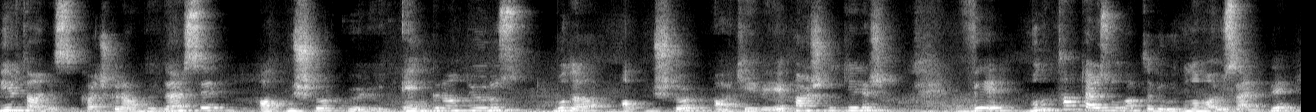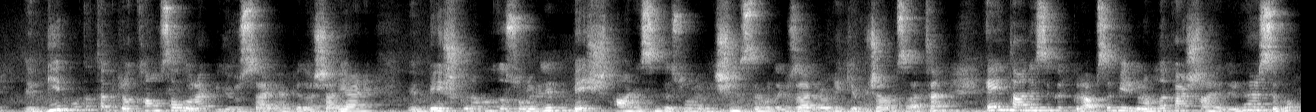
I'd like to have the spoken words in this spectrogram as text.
bir tanesi kaç gramdır derse 64 bölü n gram diyoruz. Bu da 64 AKB'ye karşılık gelir. Ve bunun tam tersi olan tabii uygulama özellikle e, bir burada tabii rakamsal olarak bir gösterge arkadaşlar. Yani 5 gramını da sorabilir, 5 tanesini de sorabilir. Şimdi size burada güzel bir örnek yapacağım zaten. En tanesi 40 gramsa 1 gramına kaç tanedir derse bu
